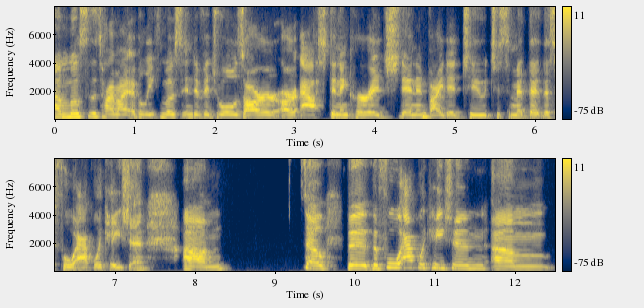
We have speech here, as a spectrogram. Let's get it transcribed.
um, most of the time, I, I, believe most individuals are are asked and encouraged and invited to to submit the, this full application. Um, so the the full application um,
